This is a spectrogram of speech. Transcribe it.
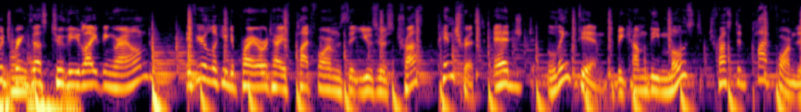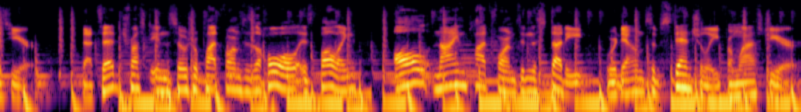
Which brings us to the lightning round. If you're looking to prioritize platforms that users trust, Pinterest edged LinkedIn to become the most trusted platform this year. That said, trust in social platforms as a whole is falling. All nine platforms in the study were down substantially from last year.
